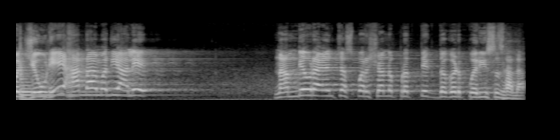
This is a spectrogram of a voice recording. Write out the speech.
पण जेवढे हातामध्ये आले नामदेवरायांच्या स्पर्शानं प्रत्येक दगड परीस झाला.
